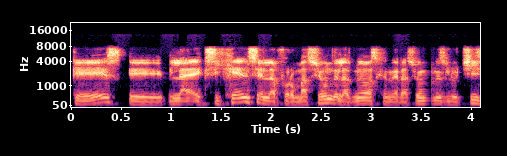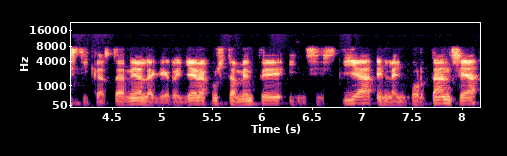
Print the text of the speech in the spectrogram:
que es eh, la exigencia en la formación de las nuevas generaciones luchísticas. Tania la guerrillera justamente insistía en la importancia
